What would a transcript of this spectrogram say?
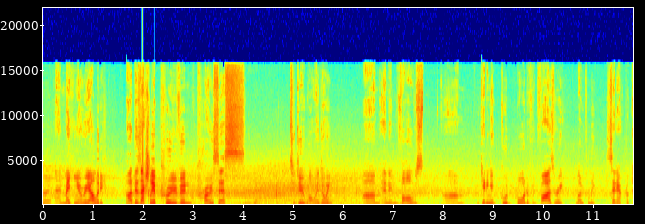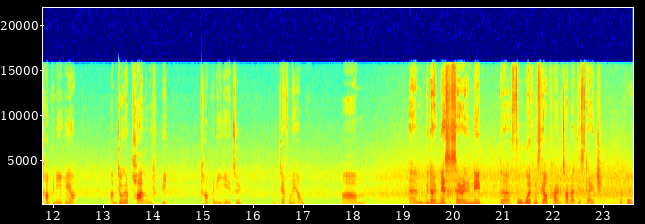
Right. and making it a reality. Uh, there's actually a proven process Yeah. to do what we're doing, um, and it involves um, getting a good board of advisory locally, setting up a company here. I'm doing a pilot with a big company here too. Will definitely help. Um, and we don't necessarily need the full working scale prototype at this stage. Okay.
